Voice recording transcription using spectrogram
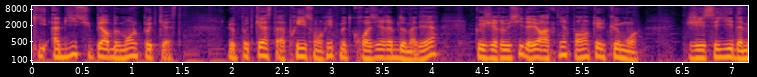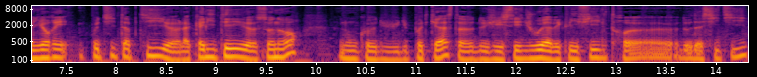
qui habillent superbement le podcast. Le podcast a pris son rythme de croisière hebdomadaire que j'ai réussi d'ailleurs à tenir pendant quelques mois. J'ai essayé d'améliorer petit à petit euh, la qualité sonore, donc euh, du, podcast. Euh, j'ai essayé de jouer avec les filtres euh, d'Audacity.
